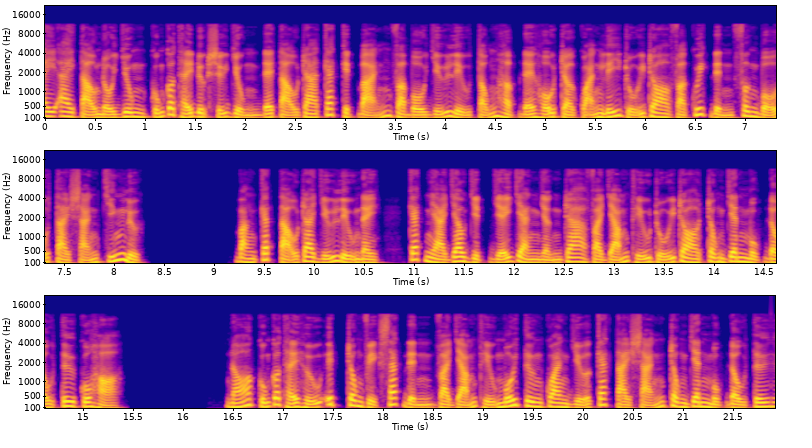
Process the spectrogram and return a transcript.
AI tạo nội dung cũng có thể được sử dụng để tạo ra các kịch bản và bộ dữ liệu tổng hợp để hỗ trợ quản lý rủi ro và quyết định phân bổ tài sản chiến lược. Bằng cách tạo ra dữ liệu này, các nhà giao dịch dễ dàng nhận ra và giảm thiểu rủi ro trong danh mục đầu tư của họ. Nó cũng có thể hữu ích trong việc xác định và giảm thiểu mối tương quan giữa các tài sản trong danh mục đầu tư.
